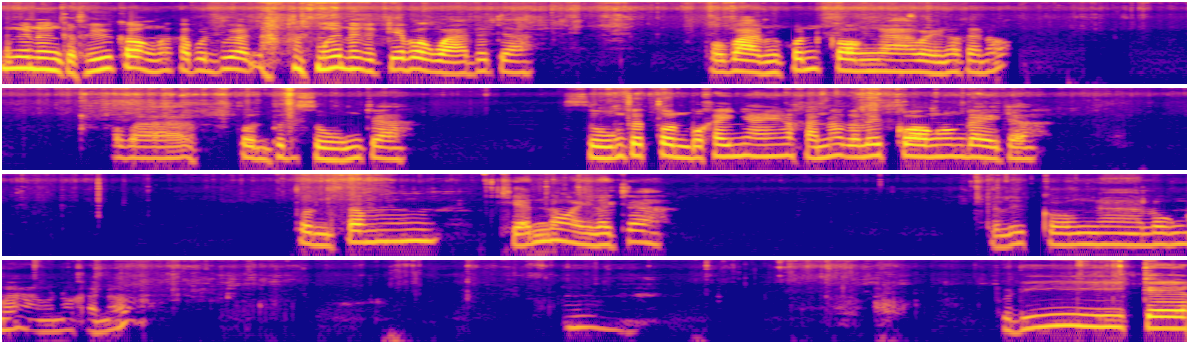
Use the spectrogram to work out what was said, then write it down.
มือหนึ่งก็ถือกล้องนะคะเพื่อนๆมือหนึ่งก็เก็บผักหวานนะจ๊ะเพราะบ้านเป็นคนกองงาไว้เนาะคะเนาะเพราะว่าต้นเพิ่นสูงจ้ะสูงแต่ต้นบ่ค่อยใหญ่นะคะเนาะก็เลยกองลงได้จ้ะต้นซ้ำแขนหน่อยล้วจ้ะก็เลยกองงาลงมาเอาเนาะค่ะเนาะ พอดีแกง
